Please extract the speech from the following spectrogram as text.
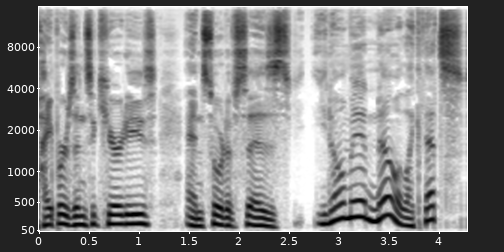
Piper's insecurities and sort of says, you know, man, no, like that's,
